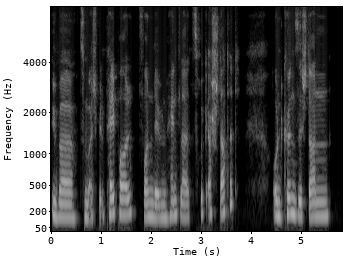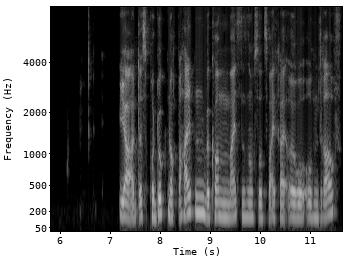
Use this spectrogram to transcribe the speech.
über zum Beispiel PayPal von dem Händler zurückerstattet und können sich dann ja das Produkt noch behalten, bekommen meistens noch so 2, 3 Euro obendrauf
